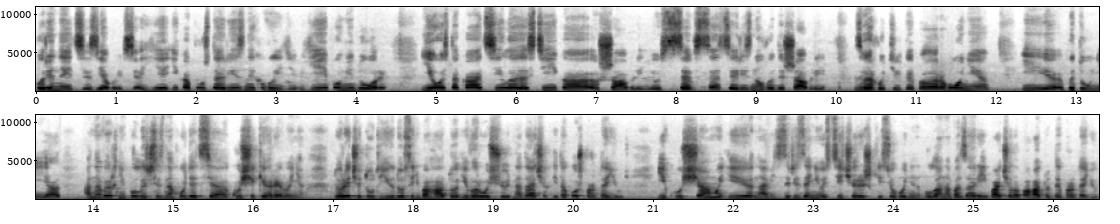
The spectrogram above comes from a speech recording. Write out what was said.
корінець з'явився. Є і капуста різних видів, є і помідори. Є ось така ціла стійка шавлі. І ось це все це різновиди шавлі. Зверху тільки пеларгонія і петунія. А на верхній поличці знаходяться кущики ревеня. До речі, тут їх досить багато і вирощують на дачах, і також продають і кущами, і навіть зрізані ось ці черешки. Сьогодні була на базарі і бачила багато де продають.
